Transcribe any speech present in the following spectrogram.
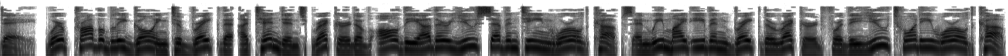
day, we're probably going to break the attendance record of all the other U-17 World Cups and we might even break the record for the U-20 World Cup,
